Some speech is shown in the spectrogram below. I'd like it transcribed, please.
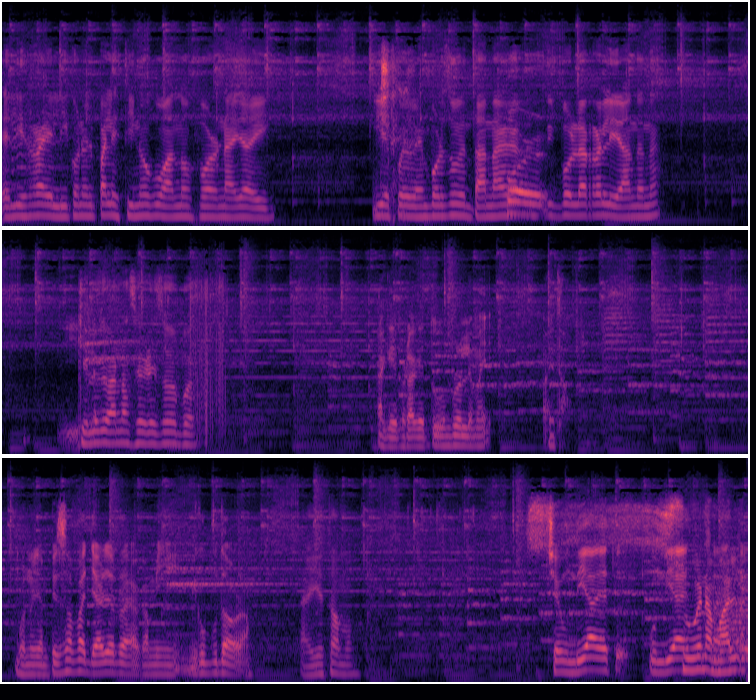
el israelí con el palestino jugando Fortnite ahí. Y después ven por su ventana Por- y por la realidad, ¿entendés? Y- ¿Qué es lo que van a hacer eso después? Aquí, espera que tuve un problema ahí. Ahí está. Bueno, ya empieza a fallar ya acá mi, mi computadora. Ahí estamos. Che, un día de esto. Un día de esto, Suena ¿sabes mal.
